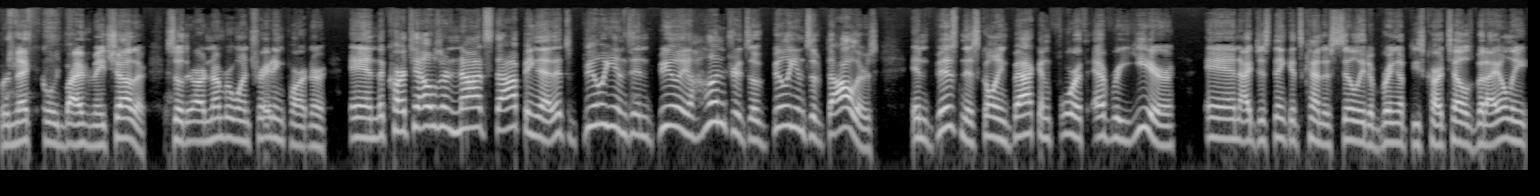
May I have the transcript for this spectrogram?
With Mexico, we buy from each other. So they're our number one trading partner, and the cartels are not stopping that. It's billions and billions, hundreds of billions of dollars in business going back and forth every year. And I just think it's kind of silly to bring up these cartels, but I only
